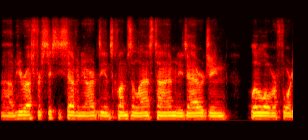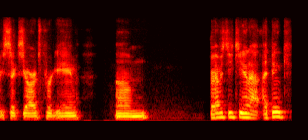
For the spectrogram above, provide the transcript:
Um, he rushed for 67 yards against Clemson last time, and he's averaging a little over 46 yards per game. Um, Travis Etienne, I, I think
